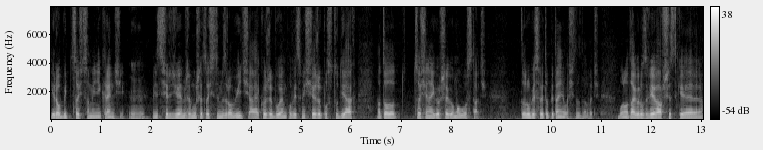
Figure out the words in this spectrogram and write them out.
i robić coś, co mnie nie kręci. Mhm. Więc stwierdziłem, że muszę coś z tym zrobić, a jako, że byłem powiedzmy świeżo po studiach, no to co się najgorszego mogło stać? To lubię sobie to pytanie właśnie zadawać, bo ono tak rozwiewa wszystkie,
